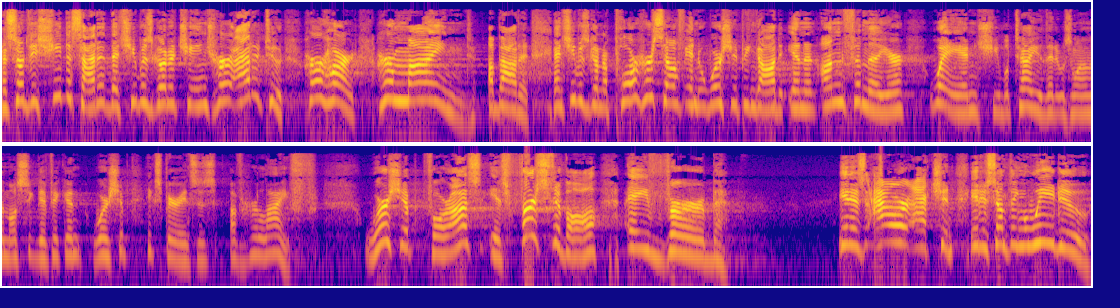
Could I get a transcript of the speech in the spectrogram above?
And so she decided that she was going to change her attitude, her heart, her mind about it. And she was going to pour herself into worshiping God in an unfamiliar way. And she will tell you that it was one of the most significant worship experiences of her life. Worship for us is first of all a verb. It is our action. It is something we do.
